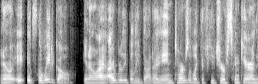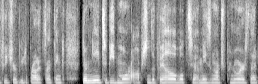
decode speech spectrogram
you know it, it's the way to go you know I, I really believe that. I, in terms of like the future of skincare and the future of beauty products i think there need to be more options available to amazing entrepreneurs that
